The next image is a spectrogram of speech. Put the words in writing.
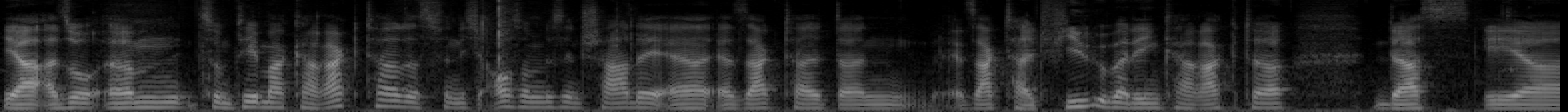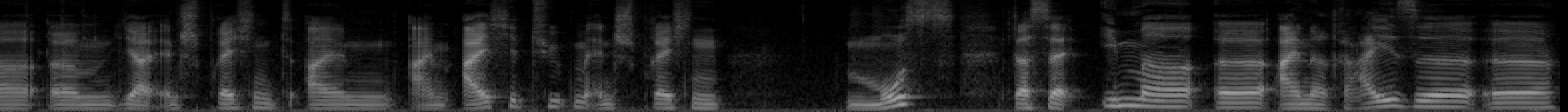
Ja, also ähm, zum Thema Charakter, das finde ich auch so ein bisschen schade. Er, er sagt halt dann, er sagt halt viel über den Charakter, dass er ähm, ja entsprechend ein, einem Archetypen entsprechen muss, dass er immer äh, eine Reise,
